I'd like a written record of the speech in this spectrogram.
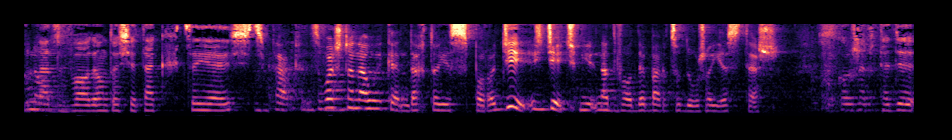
Nad wodą to się tak chce jeść. Tak, zwłaszcza na weekendach to jest sporo. Dzie- z dziećmi nad wodę bardzo dużo jest też. Tylko, że wtedy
